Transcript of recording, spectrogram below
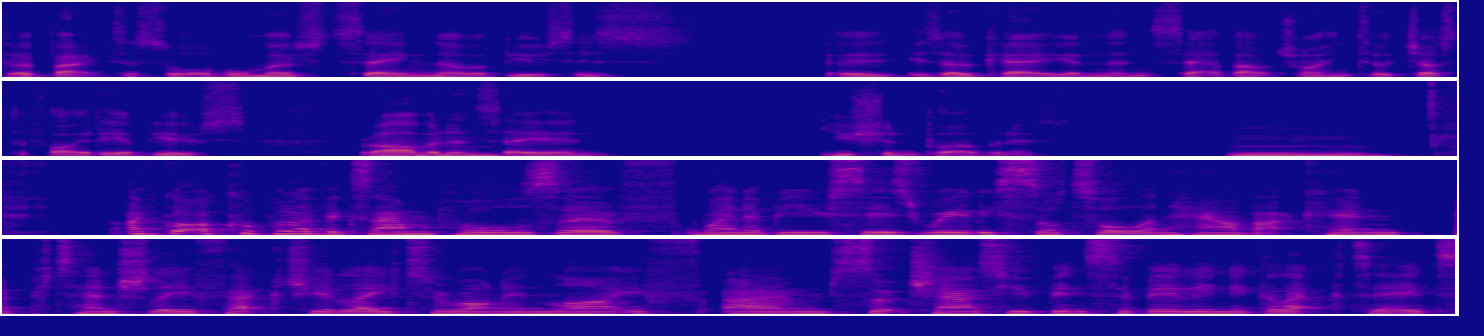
go back to sort of almost saying no abuse is is okay and then set about trying to justify the abuse rather mm. than saying you shouldn't put up with this mm. I've got a couple of examples of when abuse is really subtle and how that can potentially affect you later on in life, um, such as you've been severely neglected.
